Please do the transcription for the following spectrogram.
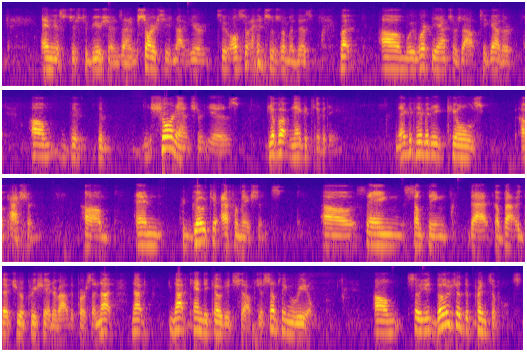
and its distributions. And I'm sorry she's not here to also answer some of this, but um, we worked the answers out together. Um, the, the, the short answer is give up negativity. Negativity kills a passion. Um, and go to affirmations, uh, saying something that about that you appreciate about the person, not not not candy coated stuff, just something real. Um, so you, those are the principles,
